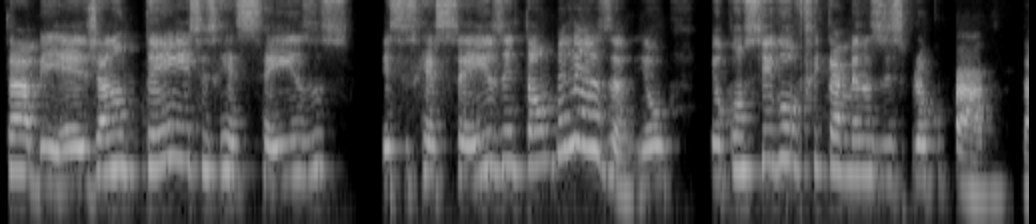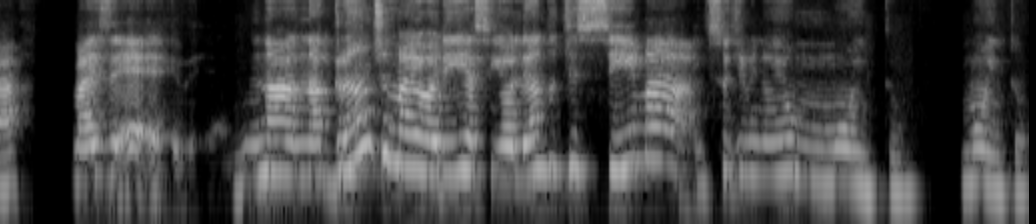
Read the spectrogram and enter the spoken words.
sabe? É, já não tem esses receios, esses receios, então, beleza, eu eu consigo ficar menos despreocupado, tá? Mas é, é, na, na grande maioria, assim, olhando de cima, isso diminuiu muito, muito.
